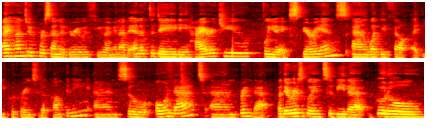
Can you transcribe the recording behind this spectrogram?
I 100% agree with you. I mean, at the end of the day, they hired you for your experience and what they felt that you could bring to the company. And so own that and bring that. But there is going to be that good old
